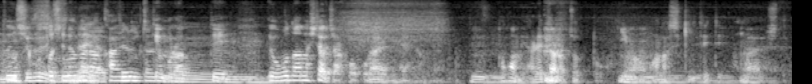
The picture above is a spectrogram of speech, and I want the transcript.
普通に仕事しながら買いに来てもらってうんでオーダーの人はじゃあここでみたいうんなとかもやれたらちょっと今お話聞いてて思いました。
